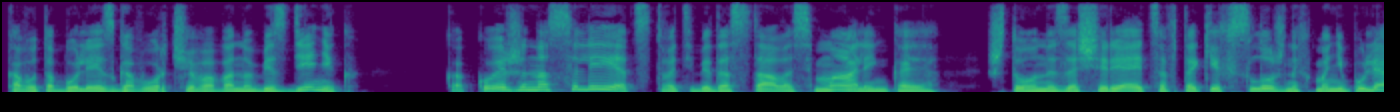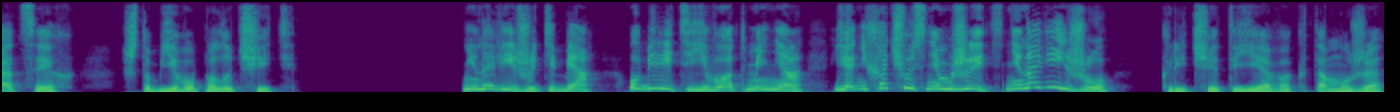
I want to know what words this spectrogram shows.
Кого-то более изговорчивого, но без денег. Какое же наследство тебе досталось, маленькое, что он изощряется в таких сложных манипуляциях, чтобы его получить? «Ненавижу тебя! Уберите его от меня! Я не хочу с ним жить! Ненавижу!» кричит Ева, к тому же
